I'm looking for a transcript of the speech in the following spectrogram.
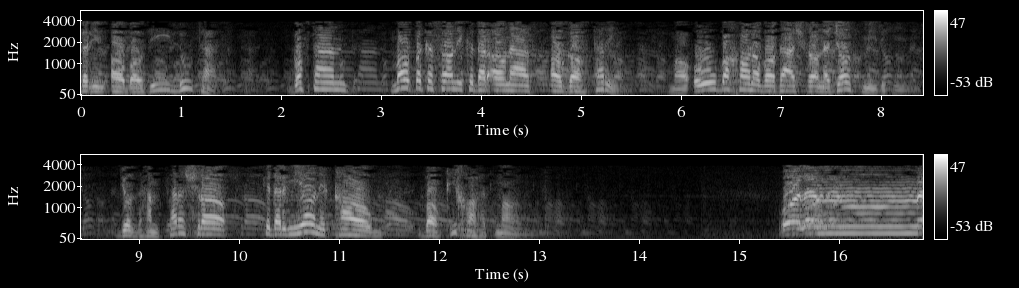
در این آبادی لوط است. گفتند ما به کسانی که در آن است آگاه تریم ما او به خانواده اش را نجات می‌دهیم جز همسرش را که در میان قوم باقی خواهد ماند. ولما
